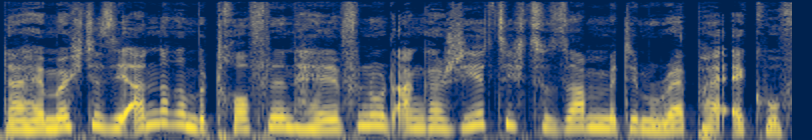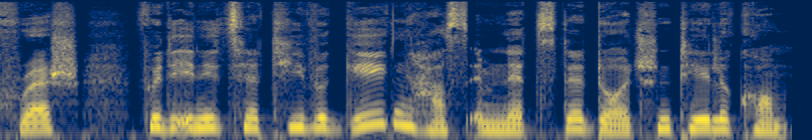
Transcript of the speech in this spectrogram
Daher möchte sie anderen Betroffenen helfen und engagiert sich zusammen mit dem Rapper Echo Fresh für die Initiative gegen Hass im Netz der Deutschen Telekom.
